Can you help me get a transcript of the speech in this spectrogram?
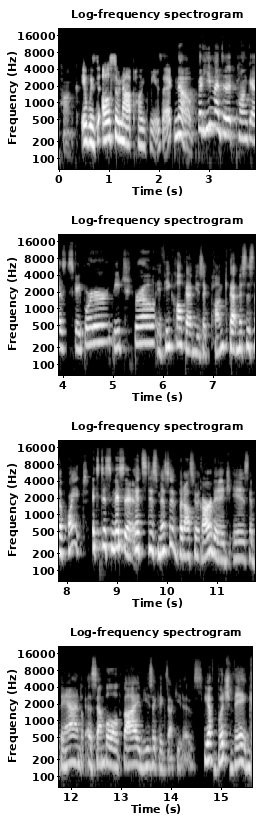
punk. It was also not punk music. No, but he meant it punk as skateboarder, beach bro. If he called that music punk, that misses the point. It's dismissive. It's dismissive, but also Garbage is a band assembled by music executives. You have Butch Vig,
